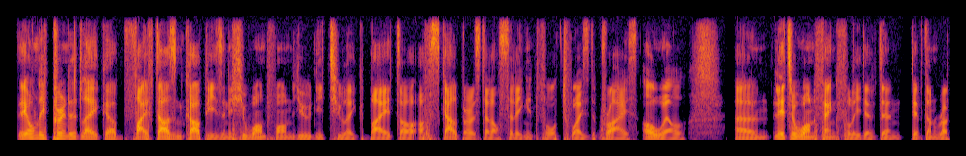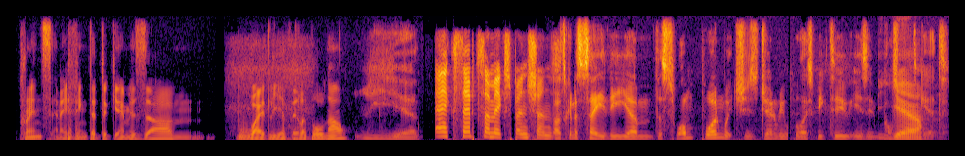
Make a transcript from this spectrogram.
They only printed like uh, 5,000 copies, and if you want one, you need to like buy it off scalpers that are selling it for twice the price. Oh well. Um, later on, thankfully, they've done they've done reprints, and I think that the game is um, widely available now. Yeah, Except some expansions. I was going to say the um the swamp one, which is generally what I speak to, is impossible Yeah. to get.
